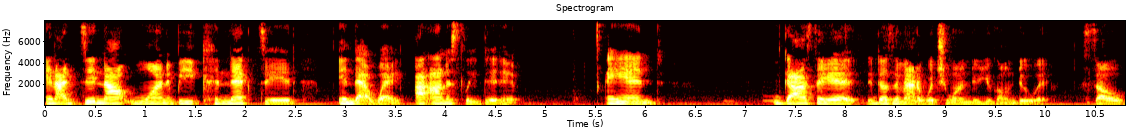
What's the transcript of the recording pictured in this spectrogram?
And I did not want to be connected in that way. I honestly didn't. And God said, it doesn't matter what you want to do, you're going to do it. So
